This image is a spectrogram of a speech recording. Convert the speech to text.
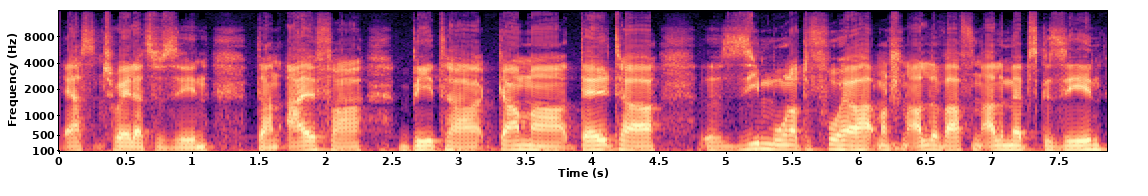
ersten Trailer zu sehen. Dann Alpha, Beta, Gamma, Delta. Äh, sieben Monate vorher hat man schon alle Waffen, alle Maps gesehen.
